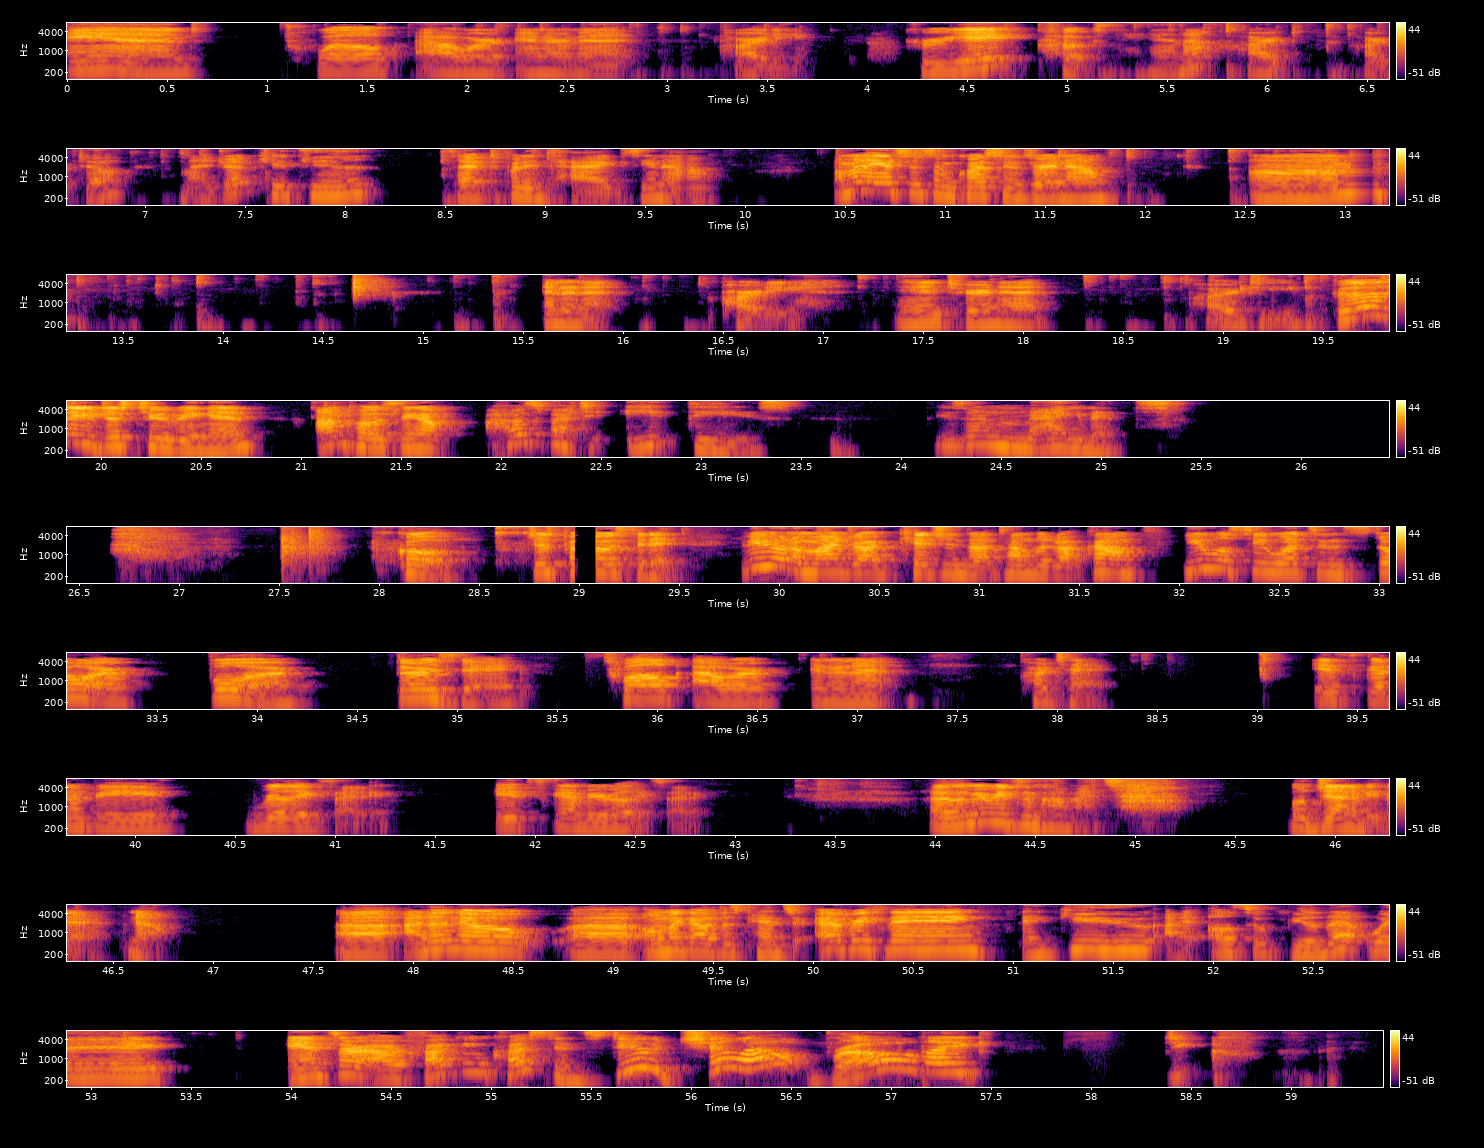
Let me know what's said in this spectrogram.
and 12 hour internet party. Create post. Hannah Hart, Harto, My Drunk Kitchen. So I have to put in tags, you know. I'm going to answer some questions right now. Um, internet party. Internet party. For those of you just tubing in, I'm posting up. I was about to eat these. These are magnets. Cool. Just posted it. If you go to mydrunkitchen.tumblr.com, you will see what's in store for Thursday, 12 hour internet party. It's going to be really exciting. It's going to be really exciting. All right, let me read some comments. Will Jenna be there? No. Uh, I don't know. Uh, oh my god, those pants are everything. Thank you. I also feel that way. Answer our fucking questions. Dude, chill out, bro. Like,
